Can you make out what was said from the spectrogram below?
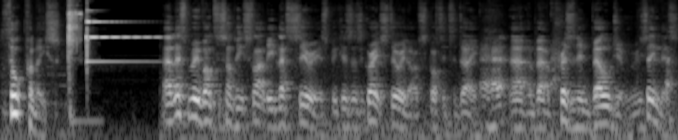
thought police uh, let's move on to something slightly less serious because there's a great story that I've spotted today Uh-huh. uh, about a prison in Belgium. Have you seen this?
